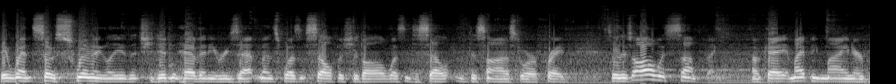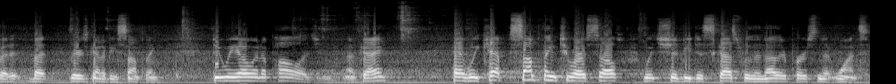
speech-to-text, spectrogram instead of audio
it went so swimmingly that she didn't have any resentments, wasn't selfish at all, wasn't dis- dishonest or afraid. So there's always something. Okay, it might be minor, but it, but there's going to be something. Do we owe an apology? Okay, Have we kept something to ourselves which should be discussed with another person at once?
